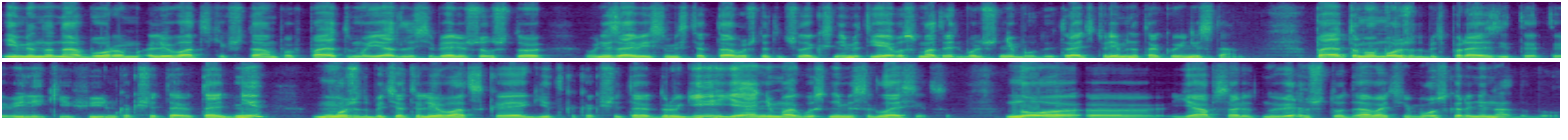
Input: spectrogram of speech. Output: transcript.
именно набором левацких штампов. Поэтому я для себя решил, что вне зависимости от того, что этот человек снимет, я его смотреть больше не буду и тратить время на такое не стану. Поэтому, может быть, «Паразиты» – это великий фильм, как считают одни, может быть, это левацкая агитка, как считают другие, я не могу с ними согласиться. Но э, я абсолютно уверен, что давать ему Оскара не надо было.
